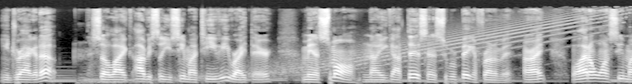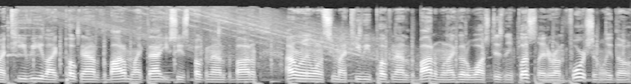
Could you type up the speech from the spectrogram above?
and you drag it up. So like obviously you see my TV right there. I mean it's small. Now you got this and it's super big in front of it. All right. Well, I don't want to see my TV like poking out at the bottom like that. You see it's poking out at the bottom. I don't really want to see my TV poking out at the bottom when I go to watch Disney Plus later. Unfortunately, though,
